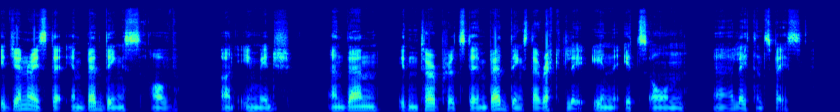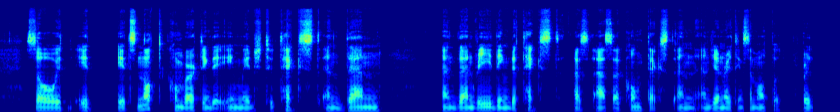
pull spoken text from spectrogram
it generates the embeddings of an image and then it interprets the embeddings directly in its own uh, latent space. So it, it it's not converting the image to text and then and then reading the text as, as a context and, and generating some output, but,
